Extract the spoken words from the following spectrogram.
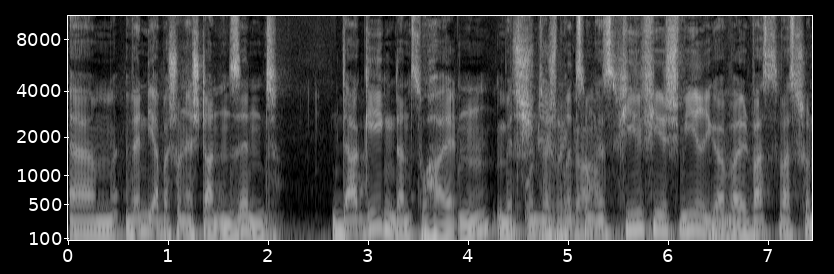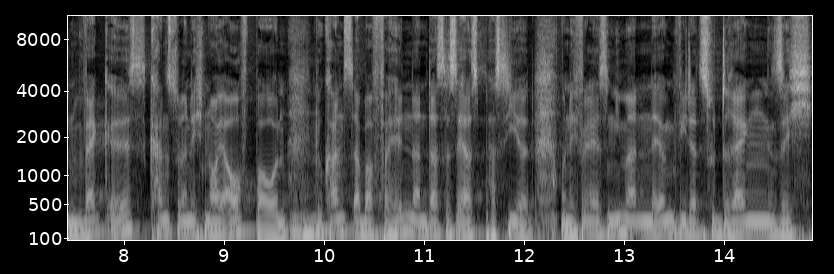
Ähm, wenn die aber schon entstanden sind, dagegen dann zu halten mit Unterspritzung ist viel, viel schwieriger, mhm. weil was, was schon weg ist, kannst du nicht neu aufbauen. Mhm. Du kannst aber verhindern, dass es erst passiert. Und ich will jetzt niemanden irgendwie dazu drängen, sich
